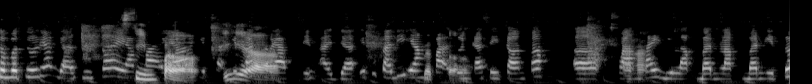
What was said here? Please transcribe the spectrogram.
sebetulnya nggak susah ya Simple. Pak ya kita, iya. kita kreatif aja itu tadi yang Betul. Pak Tun kasih contoh uh, lantai di lakban-lakban itu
